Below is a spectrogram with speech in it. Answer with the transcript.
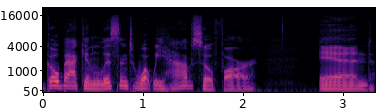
go back and listen to what we have so far, and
